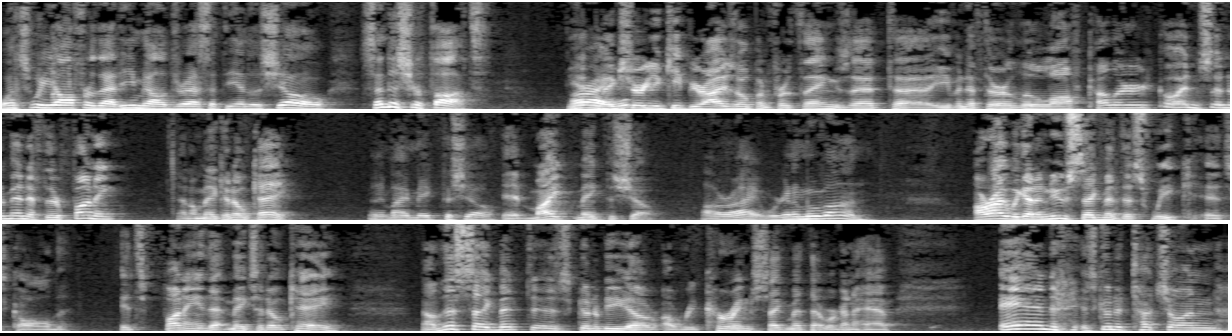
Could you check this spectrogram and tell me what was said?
once we offer that email address at the end of the show, send us your thoughts. Yeah, All right. Make sure you keep your eyes open for things that, uh, even if they're a little off color, go ahead and send them in. If they're funny, that'll make it okay. It might make the show. It might make the show. All right, we're going to move on. All right, we got a new segment this week. It's called It's Funny That Makes It Okay. Now, this segment is going to be a, a recurring segment that we're going to have, and it's going to touch on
